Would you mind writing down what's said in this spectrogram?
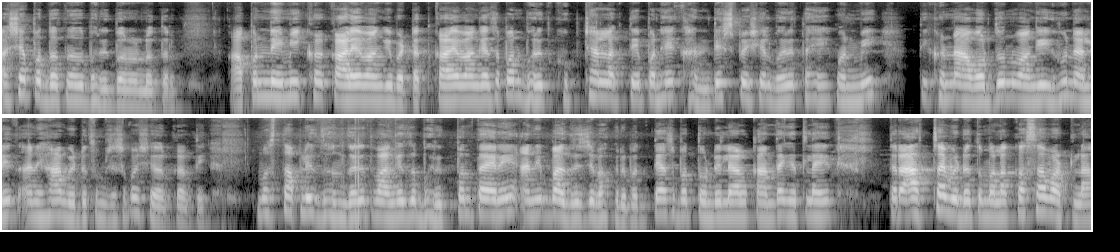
अशा पद्धतीनं भरीत बनवलं तर. आपण नेहमी ख काळे वांगे भेटतात. काळे वांग्याचं पण भरीत खूप छान लागते. पण हे खानदेश स्पेशल भरीत आहे. म्हणून मी तिकडनं आवर्जून वांगे घेऊन आलीत आणि हा व्हिडिओ तुमच्यासोबत शेअर करते. मस्त आपली झणझणीत वांग्याचं भरीत पण तयार आहे आणि बाजरीची भाकरी पण. त्यासोबत तोंडीला कांदा घेतला आहे. तर आजचा व्हिडिओ तुम्हाला कसा वाटला?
